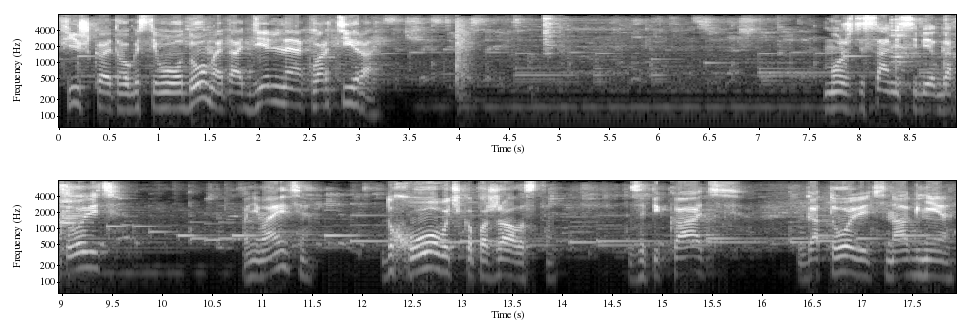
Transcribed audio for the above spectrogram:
фишка этого гостевого дома это отдельная квартира. Можете сами себе готовить. Понимаете? Духовочка, пожалуйста. Запекать, готовить на огне.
